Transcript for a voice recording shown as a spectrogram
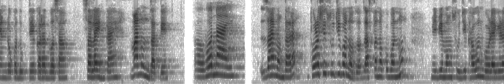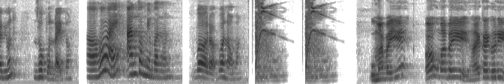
अन डोकं दुखते करत बसा. सलाईन काय? मानून जाते. हो ना आई. जाय मग धारा थोडीशी सुजी बनवजो जास्त नको बनवू. मी बी मग सुजी खाऊन गोळ्या गिळ्या घेऊन झोपून राहतो. हो आई आणतो मी बनवून. बरं बनव मग. उमाबाई? अ उमाबाई आहे काय घरी?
